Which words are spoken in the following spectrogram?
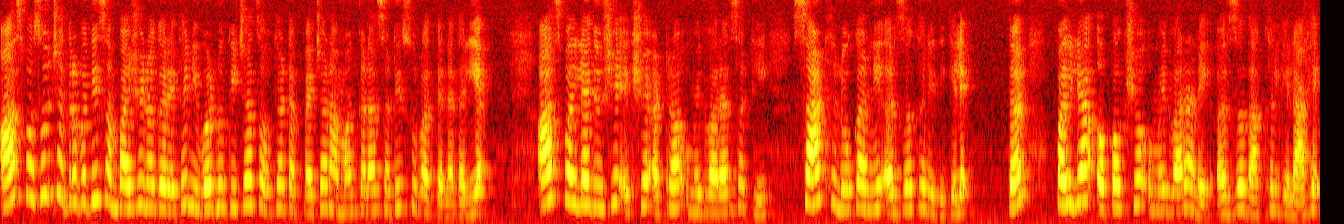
आजपासून छत्रपती संभाजीनगर येथे निवडणुकीच्या चौथ्या टप्प्याच्या नामांकनासाठी सुरुवात करण्यात आली आहे. आज पहिल्या दिवशी एकशे अठरा उमेदवारांसाठी साठ लोकांनी अर्ज खरेदी केले. तर पहिल्या अपक्ष उमेदवाराने अर्ज दाखल केला आहे.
